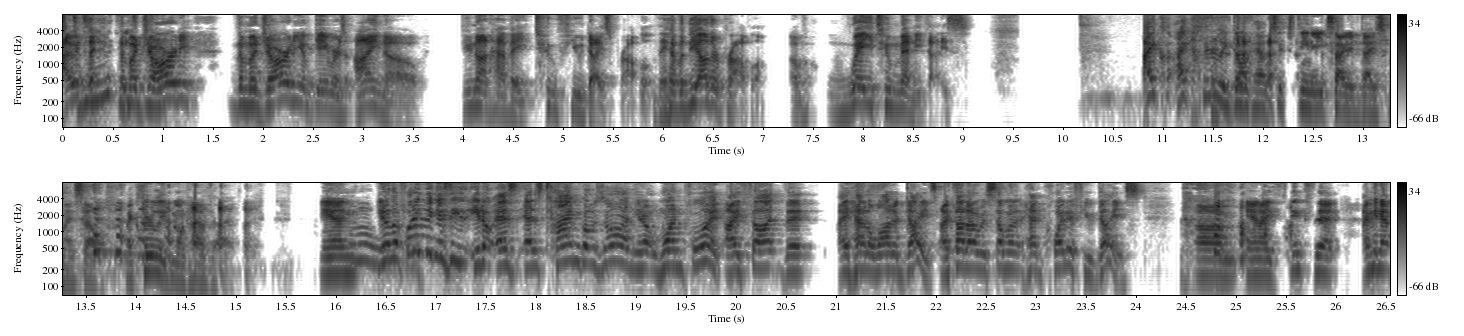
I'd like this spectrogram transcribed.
I would say the majority the majority of gamers I know do not have a too few dice problem. They have the other problem of way too many dice. I, cl- I clearly don't have 16 eight sided dice myself. I clearly don't have that. And you know the funny thing is, these you know as as time goes on, you know at one point I thought that I had a lot of dice. I thought I was someone that had quite a few dice, um, and I think that I mean uh,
